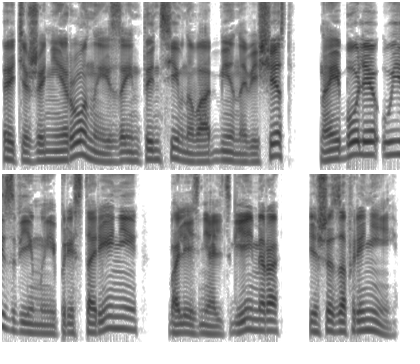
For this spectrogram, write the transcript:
Эти же нейроны из-за интенсивного обмена веществ наиболее уязвимые при старении, болезни Альцгеймера и шизофрении.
